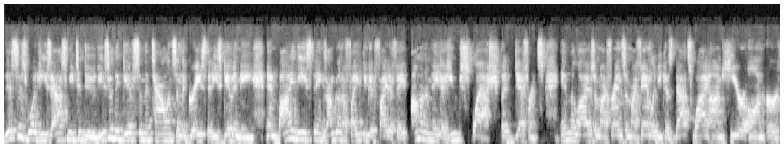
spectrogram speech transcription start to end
This is what He's asked me to do. These are the gifts and the talents and the grace that He's given me. And by these things, I'm going to fight the good fight of faith. I'm going to make a huge splash, a difference in the lives of my friends and my family because that's why I'm here on earth.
